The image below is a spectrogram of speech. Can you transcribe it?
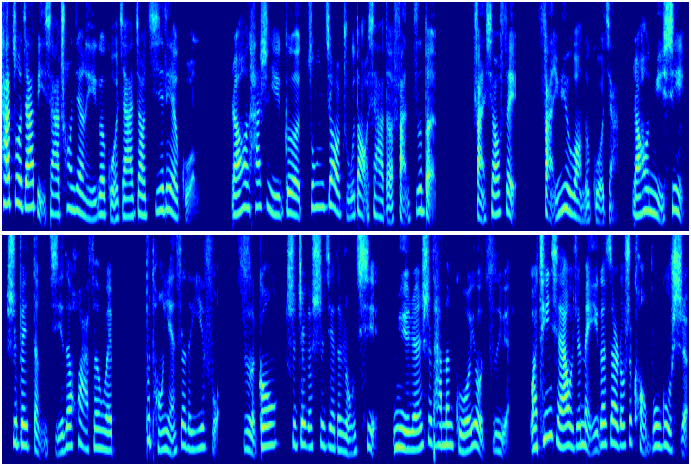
他作家笔下创建了一个国家叫激烈国，然后它是一个宗教主导下的反资本、反消费、反欲望的国家。然后女性是被等级的划分为不同颜色的衣服，子宫是这个世界的容器，女人是他们国有资源。我听起来，我觉得每一个字儿都是恐怖故事。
